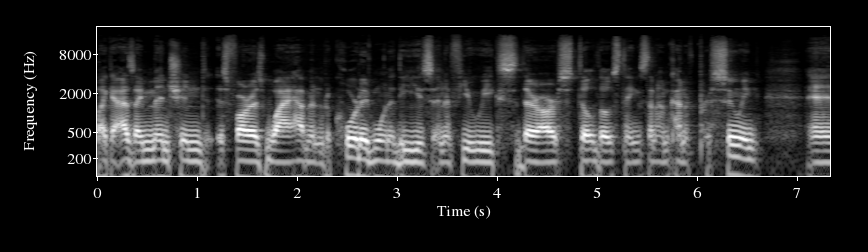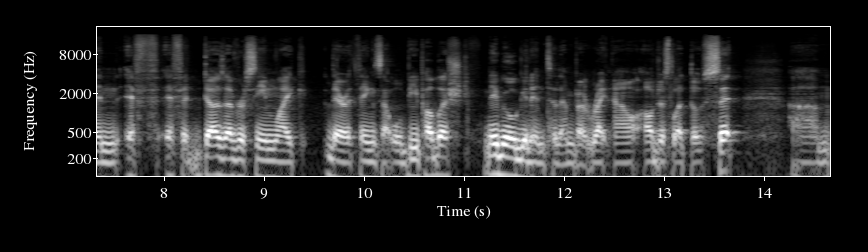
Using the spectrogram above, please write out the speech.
like as I mentioned, as far as why I haven't recorded one of these in a few weeks, there are still those things that I'm kind of pursuing. And if if it does ever seem like there are things that will be published, maybe we'll get into them. But right now, I'll just let those sit. Um,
